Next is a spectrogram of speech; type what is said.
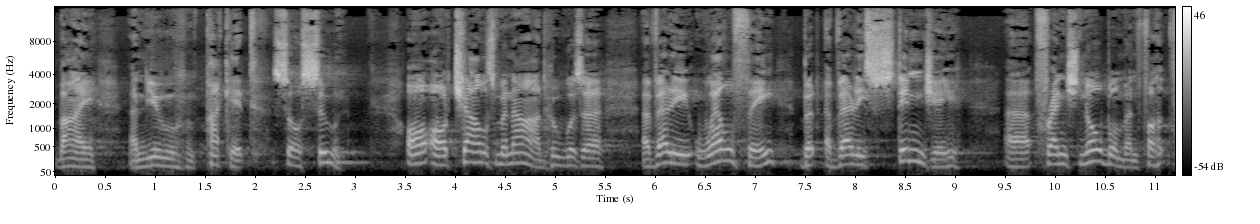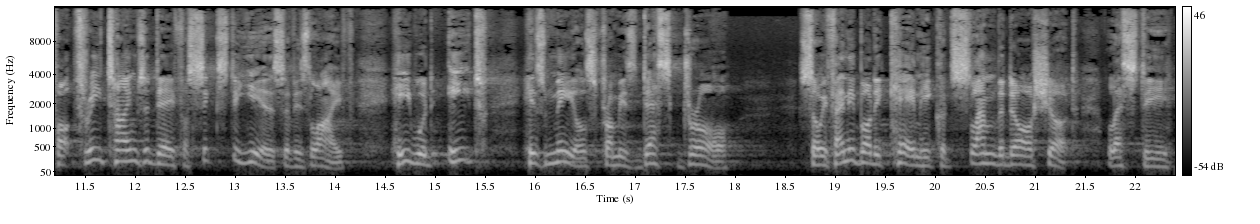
buy a new packet so soon. Or, or Charles Maynard, who was a, a, very wealthy but a very stingy uh, French nobleman. For, for three times a day for 60 years of his life, he would eat his meals from his desk drawer so if anybody came, he could slam the door shut, lest he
